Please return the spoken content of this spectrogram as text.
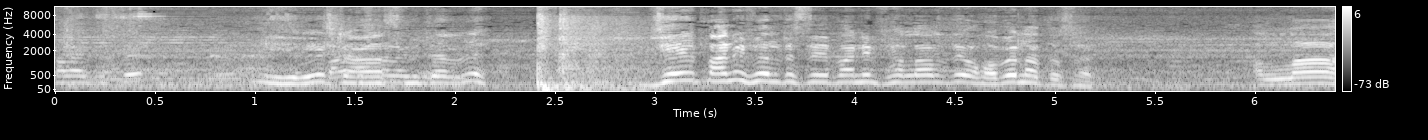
ফেলাইতেছে এই রে ট্রান্সমিটার রে। যে পানি ফেলতেছে পানি ফেলাতে হবে না তো স্যার আল্লাহ।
